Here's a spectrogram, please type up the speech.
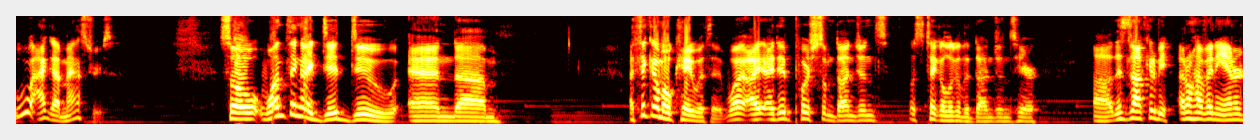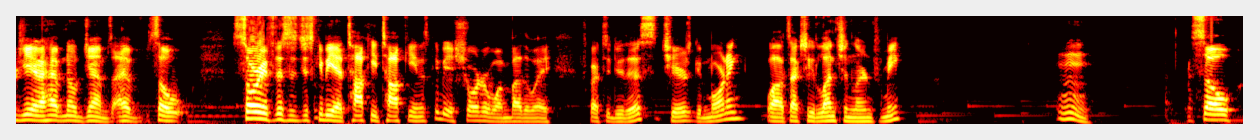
Oh, I got masteries. So one thing I did do, and um, I think I'm okay with it. Well, I, I did push some dungeons. Let's take a look at the dungeons here. Uh, this is not going to be. I don't have any energy and I have no gems. I have so. Sorry if this is just going to be a talkie talkie, and it's going to be a shorter one, by the way. I forgot to do this. Cheers. Good morning. Well, it's actually lunch and learn for me. Mm. So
